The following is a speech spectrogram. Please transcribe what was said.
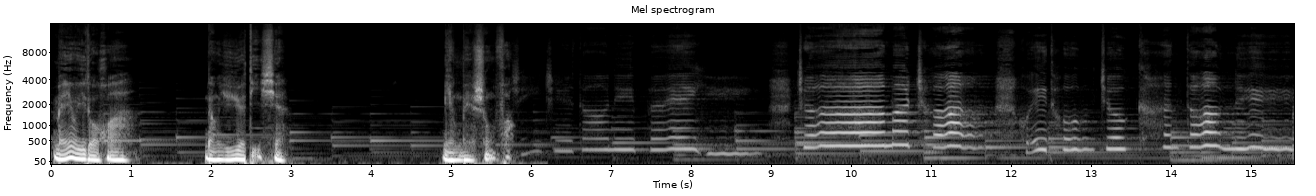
没有一朵花能逾越底线，明媚盛放。长？回头就看到你，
